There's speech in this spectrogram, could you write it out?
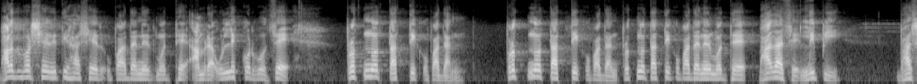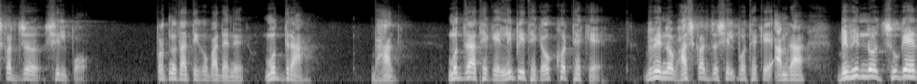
ভারতবর্ষের ইতিহাসের উপাদানের মধ্যে আমরা উল্লেখ করব যে, প্রত্নতাত্ত্বিক উপাদান প্রত্নতাত্ত্বিক উপাদান, প্রত্নতাত্ত্বিক উপাদানের মধ্যে ভাগ আছে লিপি, ভাস্কর্য শিল্প, প্রত্নতাত্ত্বিক উপাদানের মুদ্রা ভাগ, মুদ্রা থেকে, লিপি থেকে, অক্ষর থেকে, বিভিন্ন ভাস্কর্য শিল্প থেকে আমরা বিভিন্ন যুগের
